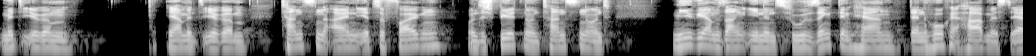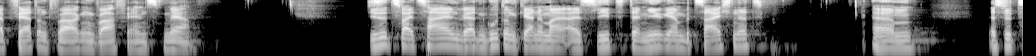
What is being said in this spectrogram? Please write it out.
mit ihrem, ja, mit ihrem Tanzen ein, ihr zu folgen und sie spielten und tanzen und Miriam sang ihnen zu, singt dem Herrn, denn hoch erhaben ist er, Pferd und Wagen warf er ins Meer. Diese zwei Zeilen werden gut und gerne mal als Lied der Miriam bezeichnet. Ähm, es wird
